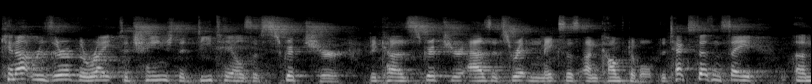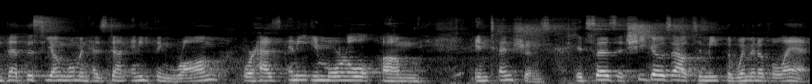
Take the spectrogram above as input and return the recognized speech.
cannot reserve the right to change the details of Scripture because Scripture, as it's written, makes us uncomfortable. The text doesn't say um, that this young woman has done anything wrong or has any immoral um, intentions. It says that she goes out to meet the women of the land.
